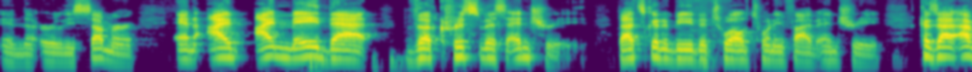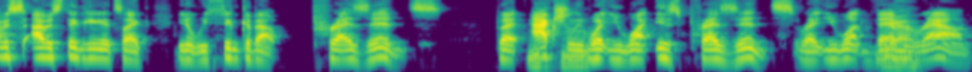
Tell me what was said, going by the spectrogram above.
in the early summer, and I I made that the Christmas entry. That's going to be the 1225 entry because I, I was I was thinking it's like you know we think about presents, but actually Mhm. what you want is presence, right? You want them Yeah. around,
